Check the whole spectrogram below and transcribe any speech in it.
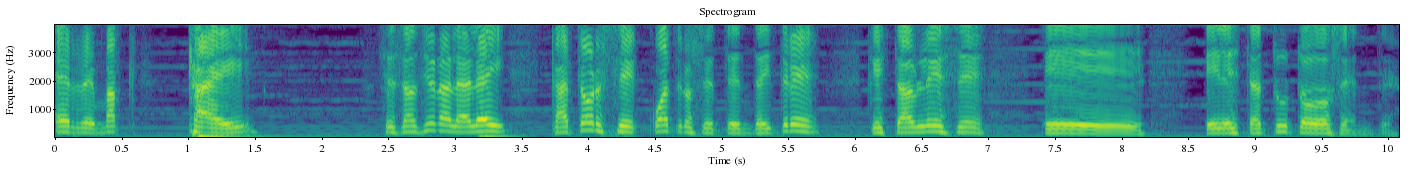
R. McKay, se sanciona la ley 14473 que establece eh, el estatuto docente.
